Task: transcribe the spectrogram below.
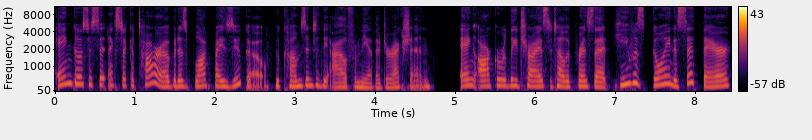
Aang goes to sit next to Katara but is blocked by Zuko, who comes into the aisle from the other direction. Aang awkwardly tries to tell the prince that he was going to sit there,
